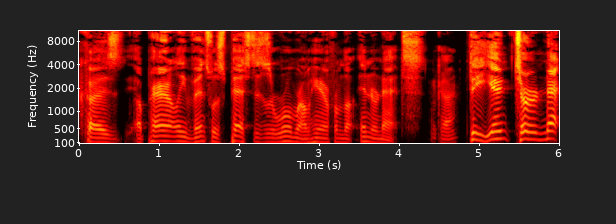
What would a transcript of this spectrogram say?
Cause apparently Vince was pissed. This is a rumor I'm hearing from the internet. Okay. The internet!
